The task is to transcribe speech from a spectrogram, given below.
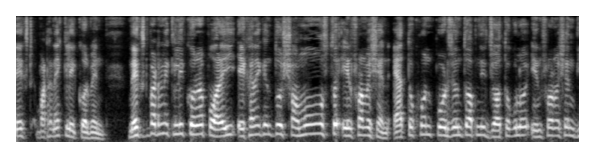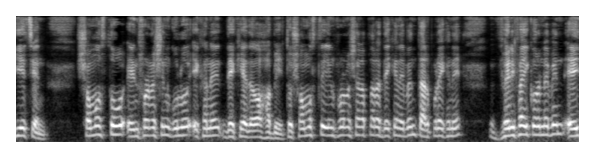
নেক্সট বাটনে ক্লিক করবেন। নেক্সট বাটনে ক্লিক করার পরেই এখানে কিন্তু সমস্ত ইনফরমেশন এতক্ষণ পর্যন্ত আপনি যতগুলো ইনফরমেশন দিয়েছেন সমস্ত ইনফরমেশনগুলো এখানে দেখিয়ে দেওয়া হবে। তো সমস্ত ইনফরমেশন আপনারা দেখে নেবেন, তারপরে এখানে ভেরিফাই করে নেবেন। এই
